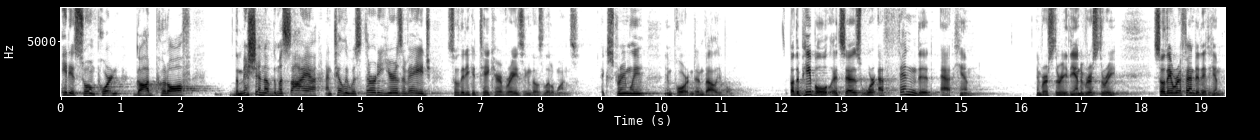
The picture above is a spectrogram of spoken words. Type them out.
It is so important. God put off the mission of the Messiah until he was 30 years of age so that he could take care of raising those little ones. Extremely important and valuable. But the people, it says, were offended at him. In verse 3, the end of verse 3. So they were offended at him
